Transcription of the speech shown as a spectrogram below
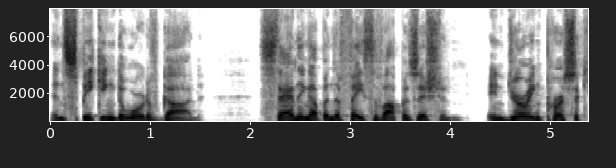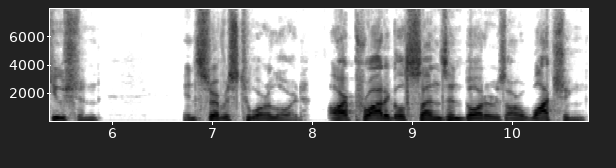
in speaking the word of God standing up in the face of opposition, enduring persecution in service to our Lord. Our prodigal sons and daughters are watching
